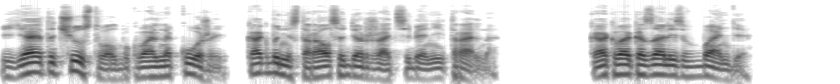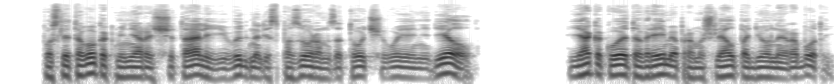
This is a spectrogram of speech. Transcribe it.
Я это чувствовал буквально кожей, как бы ни старался держать себя нейтрально. Как вы оказались в банде? После того, как меня рассчитали и выгнали с позором за то, чего я не делал, я какое-то время промышлял паденной работой,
